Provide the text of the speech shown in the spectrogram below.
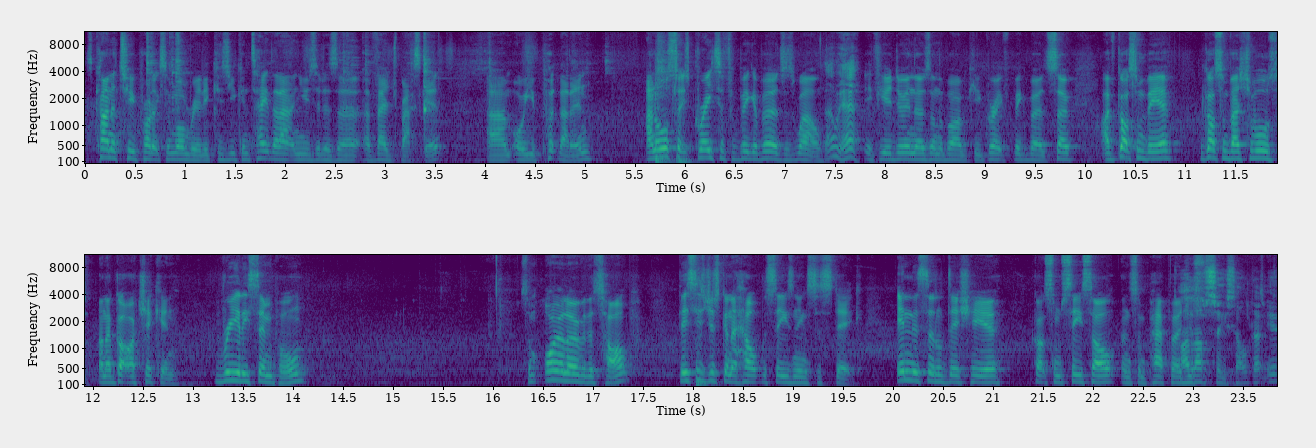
It's kind of two products in one really, because you can take that out and use it as a, a veg basket, um, or you put that in. And also it's greater for bigger birds as well. oh yeah, If you're doing those on the barbecue, great for big birds. So I've got some beer, I've got some vegetables, and I've got our chicken. Really simple. Some oil over the top. This is just going to help the seasonings to stick. In this little dish here, got some sea salt and some pepper. I just love sea salt, don't you?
